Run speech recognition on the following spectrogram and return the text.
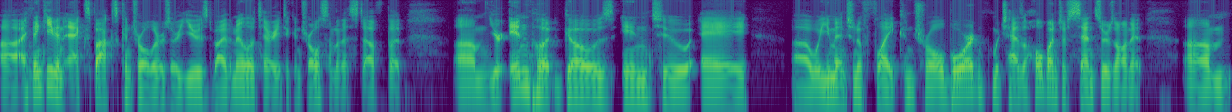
uh, I think even Xbox controllers are used by the military to control some of this stuff. But um, your input goes into a uh, what you mentioned a flight control board, which has a whole bunch of sensors on it um,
